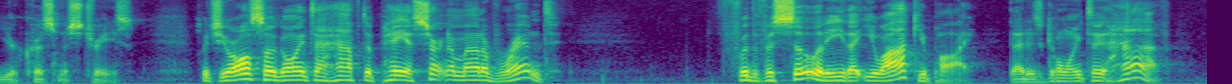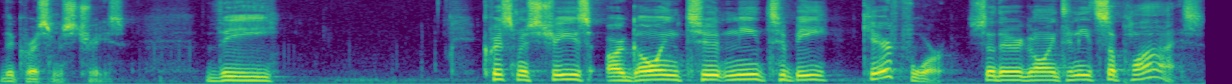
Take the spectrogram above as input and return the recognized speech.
your Christmas trees. But you're also going to have to pay a certain amount of rent for the facility that you occupy that is going to have the Christmas trees. The Christmas trees are going to need to be cared for, so they're going to need supplies.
